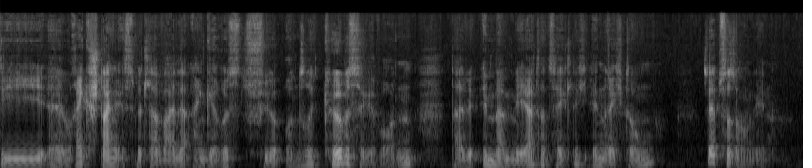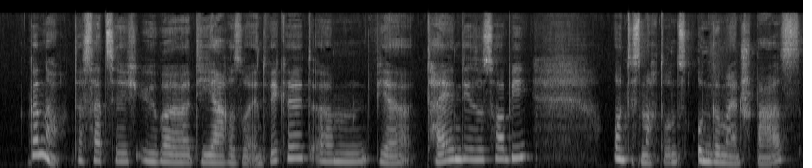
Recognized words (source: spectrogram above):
die äh, Reckstange ist mittlerweile ein Gerüst für unsere Kürbisse geworden, da wir immer mehr tatsächlich in Richtung Selbstversorgung gehen. Genau, das hat sich über die Jahre so entwickelt. Ähm, wir teilen dieses Hobby und es macht uns ungemein Spaß,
